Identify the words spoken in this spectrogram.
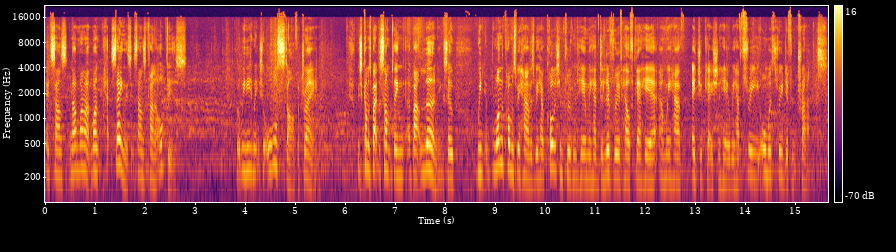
It sounds now when I'm saying this, it sounds kind of obvious but we need to make sure all staff are trained, which comes back to something about learning. So we, one of the problems we have is we have quality improvement here, and we have delivery of healthcare here, and we have education here. We have three, almost three different tracks.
